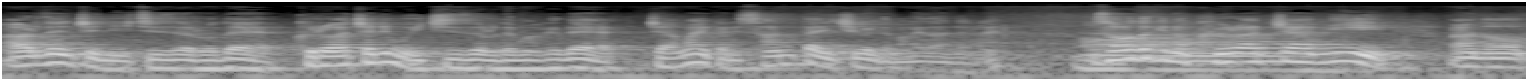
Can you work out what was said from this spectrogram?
アルゼンチンに1-0でクロアチアにも1-0で負けでジャマイカに3対1ぐらいで負けたんじゃないその時のクロアチアにあの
